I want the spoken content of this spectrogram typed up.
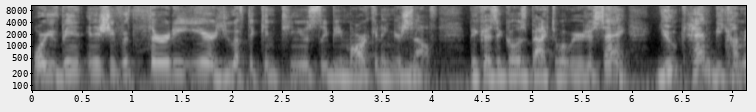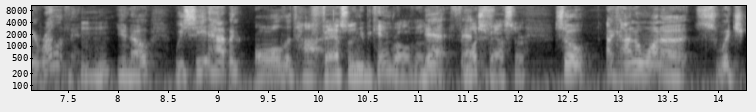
or you've been in industry for 30 years, you have to continuously be marketing mm-hmm. yourself because it goes back to what we were just saying. You can become irrelevant. Mm-hmm. You know, we see it happen all the time. Faster than you became relevant. Yeah, fa- Much faster. So I kind of want to switch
